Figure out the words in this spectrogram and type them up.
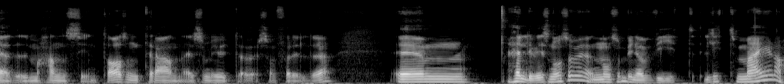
er det du må hensynta som trener, som utøver, som foreldre. Em, heldigvis nå så er det noen som begynner å vite litt mer da,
